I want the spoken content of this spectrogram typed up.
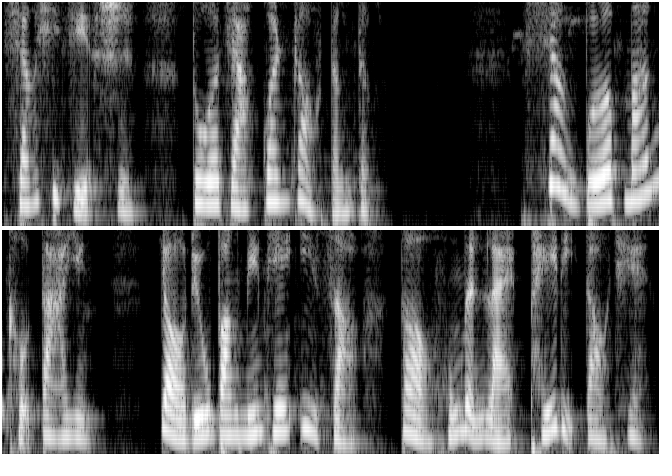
详细解释，多加关照等等。项伯满口答应，要刘邦明天一早到鸿门来赔礼道歉。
